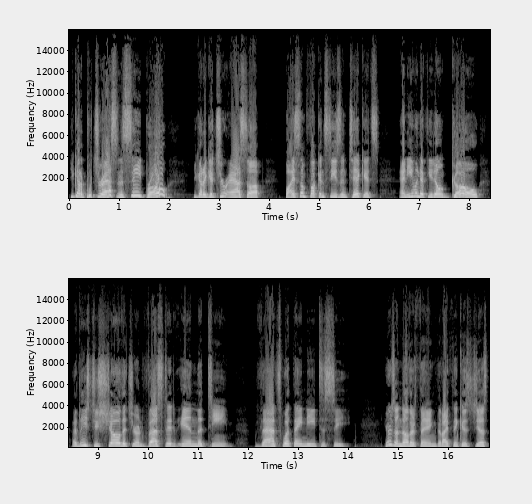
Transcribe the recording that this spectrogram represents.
You got to put your ass in a seat, bro. You got to get your ass up, buy some fucking season tickets, and even if you don't go, at least you show that you're invested in the team. That's what they need to see. Here's another thing that I think is just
